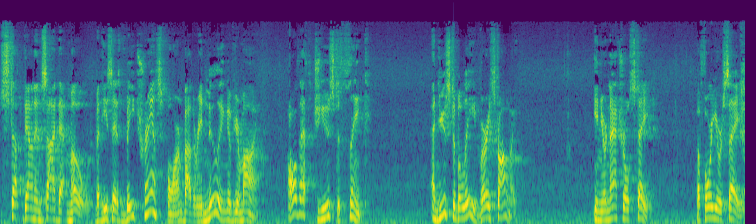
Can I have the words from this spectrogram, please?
stuck down inside that mold, but he says, be transformed by the renewing of your mind. All that that you used to think and used to believe very strongly in your natural state before you were saved,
